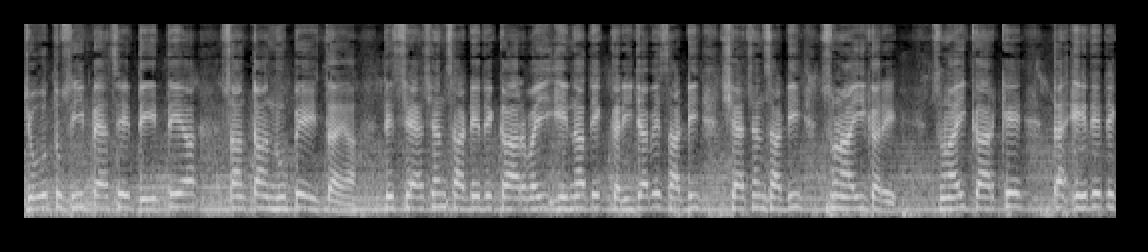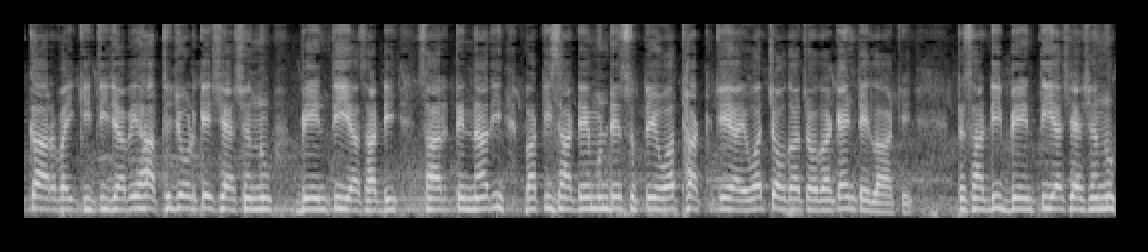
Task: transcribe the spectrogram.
ਜੋ ਤੁਸੀਂ ਪੈਸੇ ਦੇਤੇ ਆ ਸਾਂ ਤੁਹਾਨੂੰ ਭੇਜਤਾ ਆ। ਤੇ ਸੈਸ਼ਨ ਸਾਡੇ ਤੇ ਕਾਰਵਾਈ ਇਹਨਾਂ ਤੇ ਕਰੀ ਜਾਵੇ, ਸਾਡੀ ਸੈਸ਼ਨ ਸਾਡੀ ਸੁਣਾਈ ਕਰੇ। ਸੁਣਾਈ ਕਰਕੇ ਤਾਂ ਇਹਦੇ ਤੇ ਕਾਰਵਾਈ ਕੀਤੀ ਜਾਵੇ। ਹੱਥ ਜੋੜ ਕੇ ਸੈਸ਼ਨ ਨੂੰ ਬੇਨਤੀ ਆ ਸਾਡੀ, ਸਾਰੇ ਤਿੰਨਾਂ ਦੀ। ਬਾਕੀ ਸਾਡੇ ਮੁੰਡੇ ਸੁੱਤੇ ਹੋ ਆ, ਥੱਕ ਕੇ ਆਏ ਹੋ ਆ 14 14 ਘੰਟੇ ਲਾ ਕੇ। ਤੇ ਸਾਡੀ ਬੇਨਤੀ ਆ ਸੈਸ਼ਨ ਨੂੰ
